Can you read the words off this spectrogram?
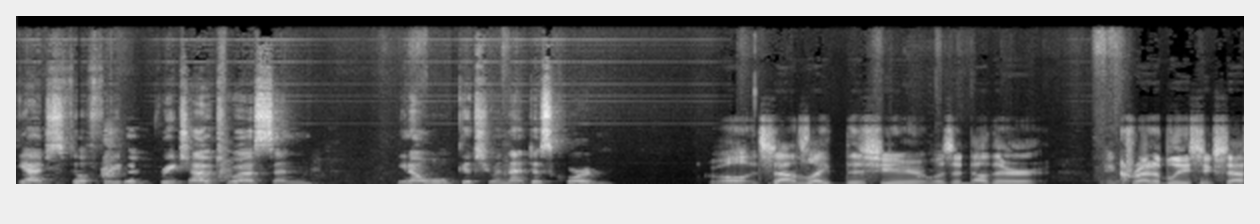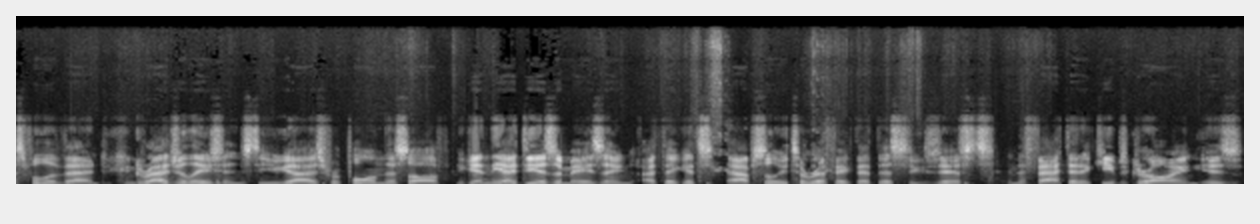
Yeah just feel free to reach out to us and you know we'll get you in that discord. Well it sounds like this year was another incredibly successful event. Congratulations to you guys for pulling this off. Again the idea is amazing. I think it's absolutely terrific that this exists and the fact that it keeps growing is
